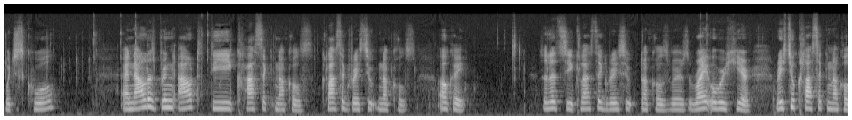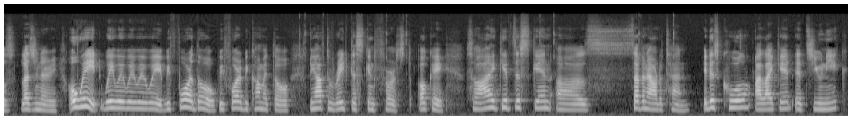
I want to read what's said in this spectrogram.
which is cool. And now let's bring out the classic Knuckles, classic race suit Knuckles. Okay, so let's see, classic race suit Knuckles, where's right over here. Race suit classic Knuckles, legendary. Oh wait, wait, wait, wait, wait, wait. Before though, before I become it though, we have to rate this skin first. Okay, so I give this skin a 7 out of 10. It is cool, I like it, it's unique.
